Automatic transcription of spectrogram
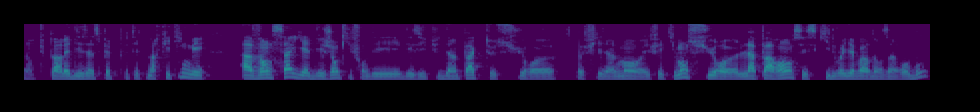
alors tu parlais des aspects peut-être marketing, mais avant ça, il y a des gens qui font des, études d'impact sur euh, euh, finalement, effectivement, sur euh, l'apparence et ce qu'il doit y avoir dans un robot.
